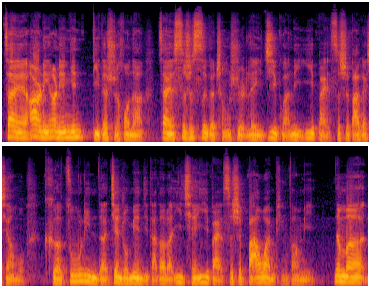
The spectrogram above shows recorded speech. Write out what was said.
在二零二零年底的时候呢，在四十四个城市累计管理一百四十八个项目，可租赁的建筑面积达到了一千一百四十八万平方米。那么。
